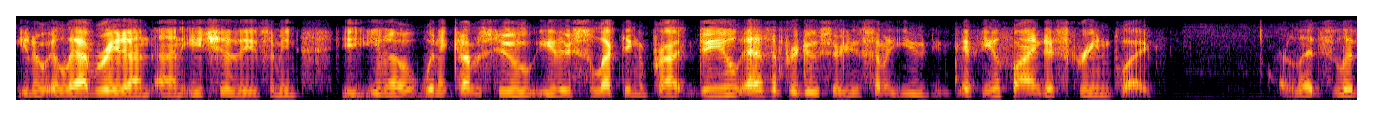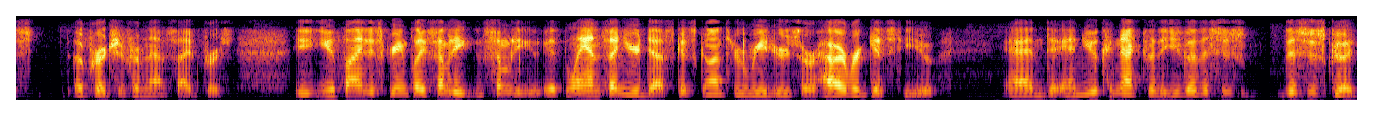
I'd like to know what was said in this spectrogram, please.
you know elaborate on on each of these. I mean, you, you know, when it comes to either selecting a project, do you as a producer, you somebody you if you find a screenplay, let's let's approach it from that side first. You find a screenplay, somebody somebody it lands on your desk, it's gone through readers or however it gets to you, and and you connect with it. You go, this is this is good.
